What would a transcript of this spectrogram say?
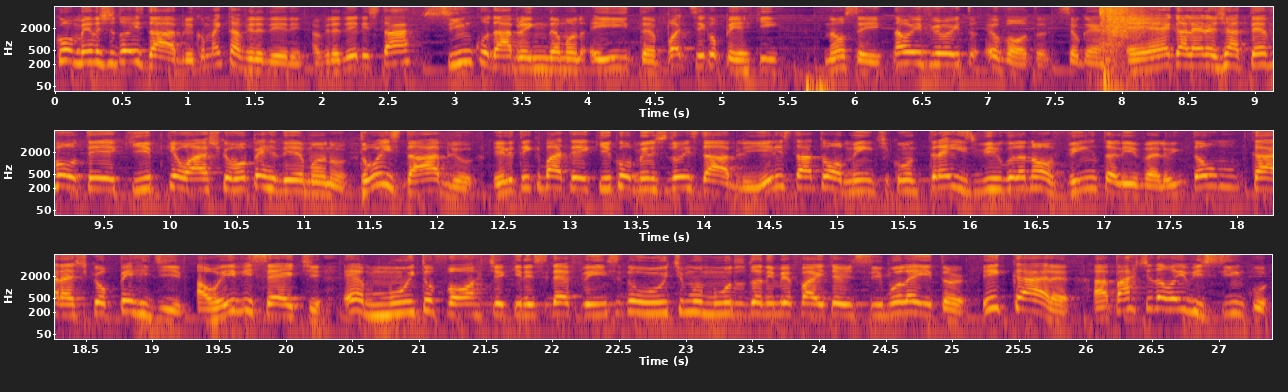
com menos de 2W. Como é que tá a vida dele? A vida dele está 5W ainda, mano. Eita, pode ser que eu perca, hein? Não sei. Na Wave 8 eu volto, se eu ganhar. É, galera, já até voltei aqui porque eu acho que eu vou perder, mano. 2W, ele tem que bater aqui com menos de 2W. E ele está atualmente com 3,90 ali, velho. Então, cara, acho que eu perdi. A Wave 7 é muito forte aqui nesse defense do último mundo do Anime Fighter Simulator. E, cara, a partir da Wave 5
